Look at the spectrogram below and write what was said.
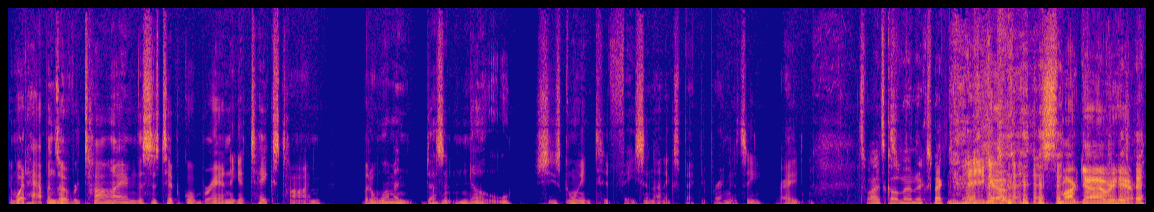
And what happens over time, this is typical branding. It takes time, but a woman doesn't know she's going to face an unexpected pregnancy, right? That's why it's called unexpected. There you go. Smart guy over here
